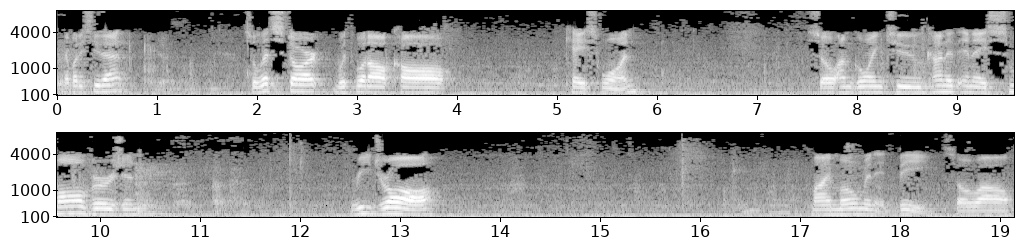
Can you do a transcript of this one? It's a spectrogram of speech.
Everybody see that? So let's start with what I'll call case one. So I'm going to kind of in a small version redraw my moment at B. So I'll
